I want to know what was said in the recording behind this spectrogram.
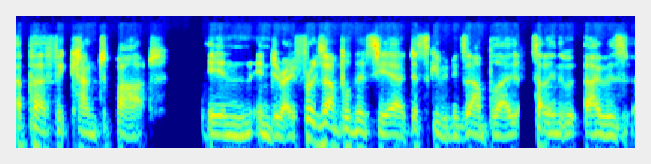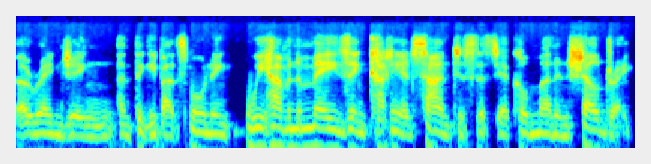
a perfect counterpart in India. For example, this year, just to give you an example, I, something that I was arranging and thinking about this morning, we have an amazing cutting edge scientist this year called Merlin Sheldrake,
